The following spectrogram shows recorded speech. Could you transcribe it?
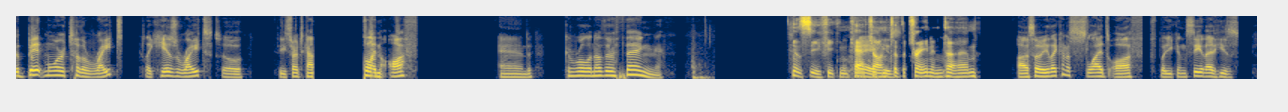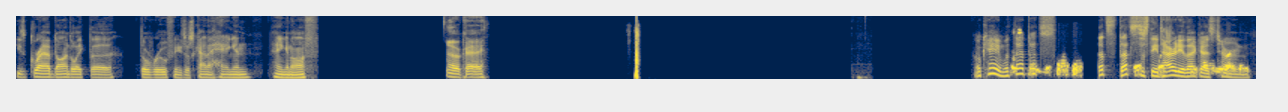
a bit more to the right, like his right. So he starts kind of sliding off, and can roll another thing. See if he can catch Okay, on to the train in time. Uh, so he like kind of slides off, but you can see that he's he's grabbed onto like the the roof, and he's just kind of hanging hanging off. Okay. Okay, with that, that's that's that's just the entirety of that guy's turn.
